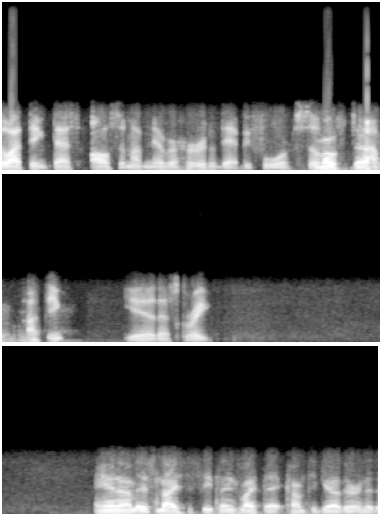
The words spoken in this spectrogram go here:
So I think that's awesome. I've never heard of that before. So most definitely, I, I think, yeah, that's great. And um, it's nice to see things like that come together in a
